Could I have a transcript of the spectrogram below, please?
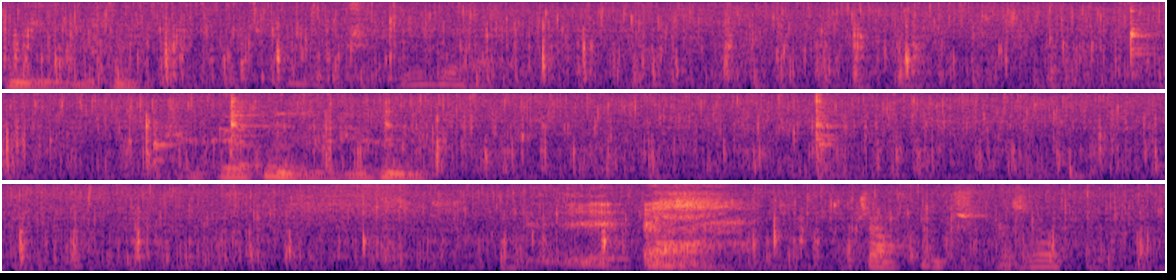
吃的，你加过去了。嗯，这个很热的很。这样很吃着。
